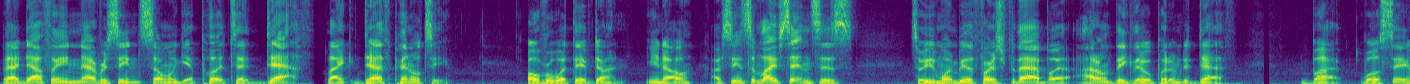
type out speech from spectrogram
but I definitely never seen someone get put to death, like death penalty, over what they've done. You know, I've seen some life sentences, so he wouldn't be the first for that. But I don't think they will put him to death. But we'll see.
